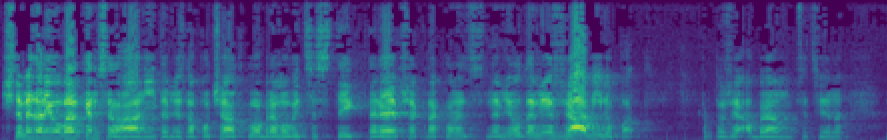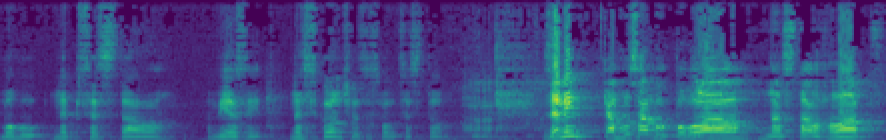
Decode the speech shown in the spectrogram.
Čteme tady o velkém selhání téměř na počátku Abramovy cesty, které však nakonec nemělo téměř žádný dopad, protože Abram přeci jen Bohu nepřestal věřit, neskončil se svou cestou. Zemi, kam ho sám Bůh povolal, nastal hlad.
